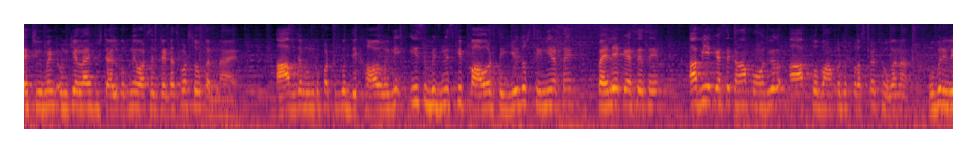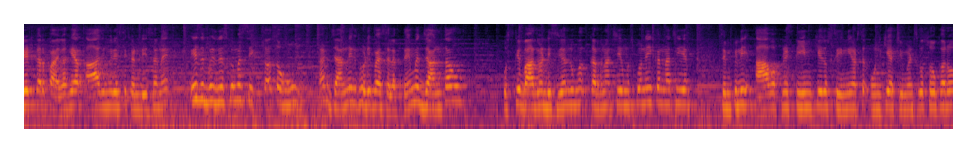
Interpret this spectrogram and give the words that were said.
अचीवमेंट उनके लाइफ स्टाइल को अपने व्हाट्सएप स्टेटस पर शो करना है। आप जब उनको को दिखाओगे कि इस बिज़नेस की पावर से ये जो सीनियर्स हैं, पहले कैसे थे? अब ये कैसे कहाँ पहुँच गए तो आपको वहाँ पर जो प्रोस्पेक्ट होगा ना, वो भी रिलेट कर पाएगा कि यार आज मेरी ऐसी कंडीशन है। इस बिज़नेस को मैं सीखता तो हूँ, यार जानने के थोड़ी पैसे लगते हैं, मैं जानता हूँ। उसके बाद मैं डिसीज़न लूँगा, करना चाहिए, मुझको नहीं करना चाहिए। सिंपली आप अपने टीम के जो सीनियर्स है, उनकी अचीवमेंट्स को शो करो।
